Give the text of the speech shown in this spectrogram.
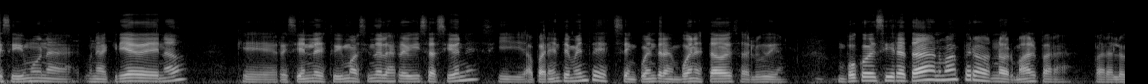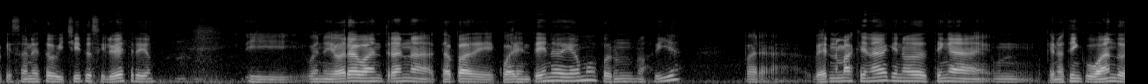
Recibimos una, una cría de venado que recién le estuvimos haciendo las revisaciones y aparentemente se encuentra en buen estado de salud. Un poco deshidratada nomás, pero normal para, para lo que son estos bichitos silvestres. Y bueno, y ahora va a entrar en una etapa de cuarentena, digamos, por unos días, para ver más que nada que no tenga un- que no esté incubando,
